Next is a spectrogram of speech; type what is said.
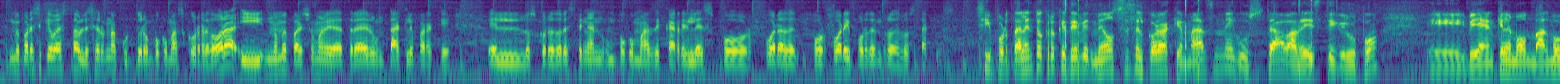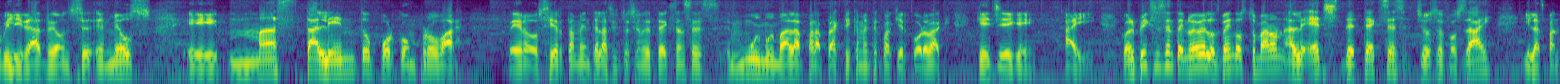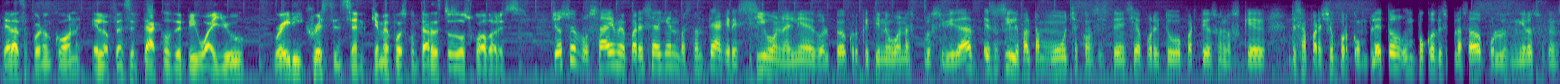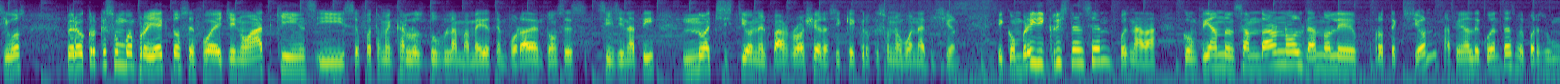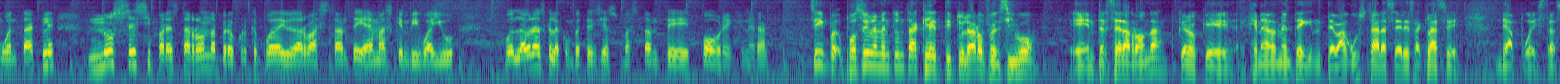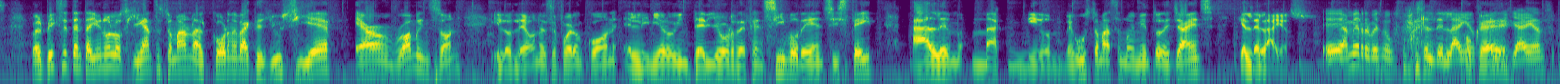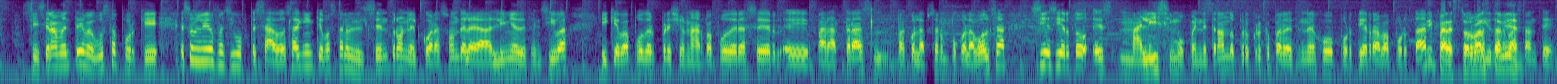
me parece que va a establecer una cultura un poco más corredora y no me pareció mala idea traer un tackle para que los corredores tengan un poco más de carriles por fuera, por fuera y por dentro de los tackles. Sí, por talento creo que David Mills es el coreback que más me gustaba de este grupo. Eh, vean que le más movilidad, veo en Mills eh, más talento por comprobar pero ciertamente la situación de Texans es muy muy mala para prácticamente cualquier quarterback que llegue ahí. Con el pick 69 los Bengals tomaron al edge de Texas Joseph Ozai y las Panteras se fueron con el offensive tackle de BYU Brady Christensen. ¿Qué me puedes contar de estos dos jugadores? Joseph Osai me parece alguien bastante agresivo en la línea de golpeo, creo que tiene buena explosividad. Eso sí, le falta mucha consistencia, por ahí tuvo partidos en los que desapareció por completo, un poco desplazado por los linieros ofensivos, pero creo que es un buen proyecto. Se fue Geno Atkins y se fue también Carlos Dublam a media temporada, entonces Cincinnati no existió en el pass rusher, así que creo que es una buena adición. Y con Brady Christensen, pues nada, confiando en Sam Darnold, dándole protección, a final de cuentas, me parece un buen tackle. No sé si para esta ronda, pero creo que puede ayudar bastante y además que en BYU, pues la verdad es que la competencia es bastante pobre en general. Sí, posiblemente un tackle titular ofensivo en tercera ronda. Creo que generalmente te va a gustar hacer esa clase de apuestas. Con el pick 71 los gigantes tomaron al cornerback de UCF, Aaron Robinson, y los leones se fueron con el liniero interior defensivo de NC State, Allen McNeil. Me gusta más el movimiento de Giants que el de Lions. Eh, a mí al revés, me gusta más el de Lions que el de Giants sinceramente me gusta porque es un línea ofensivo pesado. Es alguien que va a estar en el centro, en el corazón de la línea defensiva y que va a poder presionar, va a poder hacer eh, para atrás, va a colapsar un poco la bolsa. Sí es cierto, es malísimo penetrando, pero creo que para detener el juego por tierra va a aportar. Y para estorbar está bien. Bastante.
